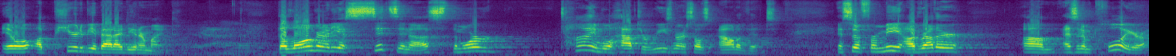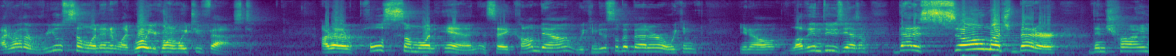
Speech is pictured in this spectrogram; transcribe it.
it'll appear to be a bad idea in our mind. The longer an idea sits in us, the more time we'll have to reason ourselves out of it. And so for me, I'd rather, um, as an employer, I'd rather reel someone in and be like, whoa, you're going way too fast. I'd rather pull someone in and say, calm down, we can do this a little bit better, or we can, you know, love the enthusiasm. That is so much better than trying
